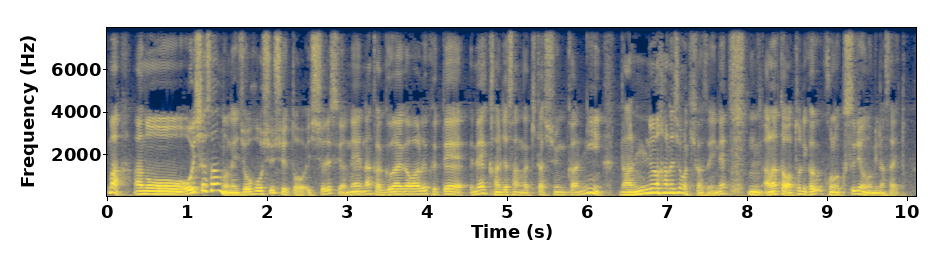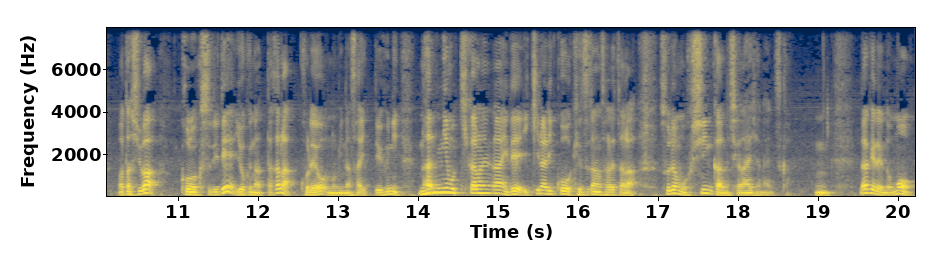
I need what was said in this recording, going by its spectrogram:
まあ、あのお医者さんの、ね、情報収集と一緒ですよね。なんか具合が悪くて、ね、患者さんが来た瞬間に何の話も聞かずにね、うん、あなたはとにかくこの薬を飲みなさいと。私はこの薬で良くなったからこれを飲みなさいっていうふうに何にも聞かれないでいきなりこう決断されたらそれはもう不信感しかないじゃないですか、うん、だけれども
